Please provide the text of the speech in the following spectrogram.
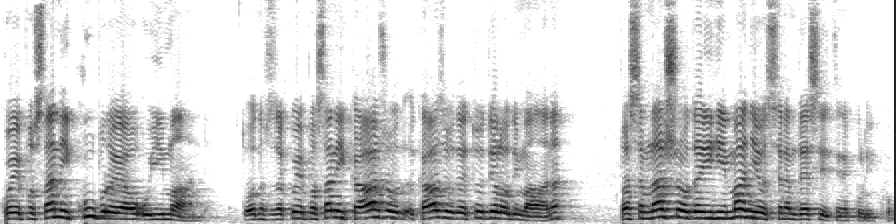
koje je poslanik ubrojao u iman. To odnosno za koje je poslanik kazao, kazao da je to djelo od imana, pa sam našao da ih je manje od 70 i nekoliko.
